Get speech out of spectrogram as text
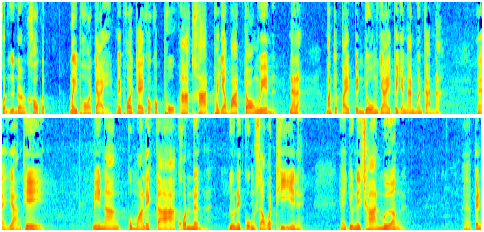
คนอื่นเดือดร้อนเขาก็ไม่พอใจ ไม่พอใจเขาก็ผูกอาฆาตพยาบาทจองเวรนั่นแหละมันจะไปเป็นโยงใยไปอย่างนั้นเหมือนกันนะอย่างที่มีนางกุมาริกาคนหนึ่ง อยู่ในกรุงสาวัตถีเนี่ยอยู่ในชานเมือง เป็น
